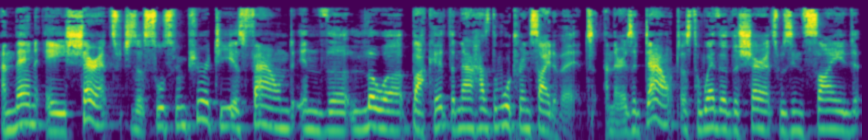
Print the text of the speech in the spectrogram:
and then a sheretz, which is a source of impurity, is found in the lower bucket that now has the water inside of it. And there is a doubt as to whether the sheretz was inside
